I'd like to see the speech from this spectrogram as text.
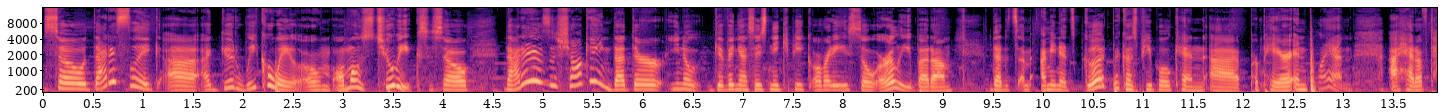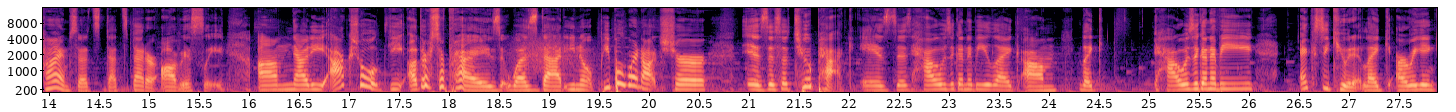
So that is like uh, a good week away, or almost two weeks. So that is shocking that they're you know giving us a sneak peek already so early. But um, that it's I mean it's good because people can uh, prepare and plan ahead of time. So that's that's better, obviously. Um, now the actual the other surprise was that you know people were not sure is this a two pack? Is this how is it going to be like um like how is it going to be execute it? Like are we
